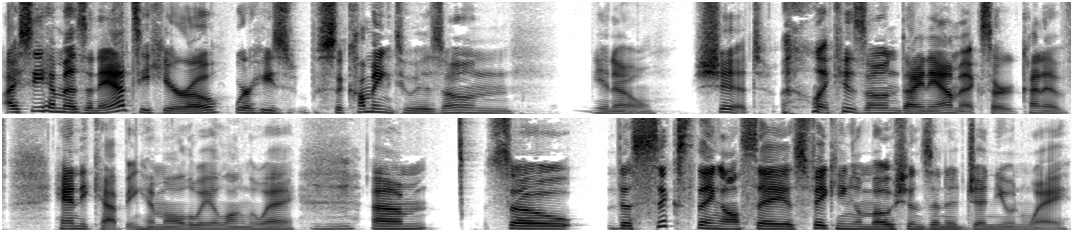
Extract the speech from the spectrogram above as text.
I see him as an anti-hero where he's succumbing to his own, you know, shit. like his own dynamics are kind of handicapping him all the way along the way. Um, so the sixth thing I'll say is faking emotions in a genuine way.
